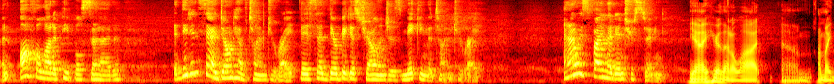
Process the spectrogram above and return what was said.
an awful lot of people said they didn't say I don't have time to write. They said their biggest challenge is making the time to write. And I always find that interesting. Yeah, I hear that a lot. Um, on my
